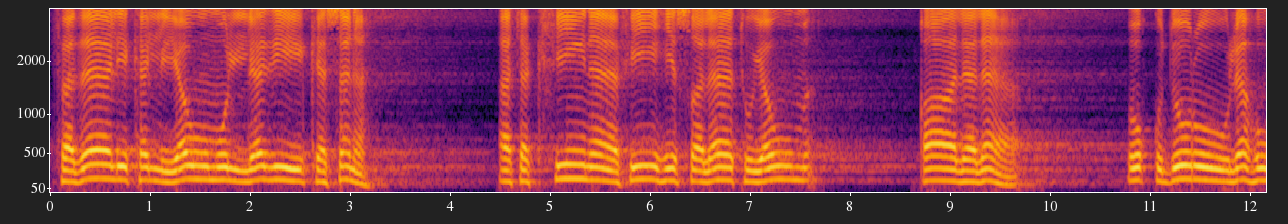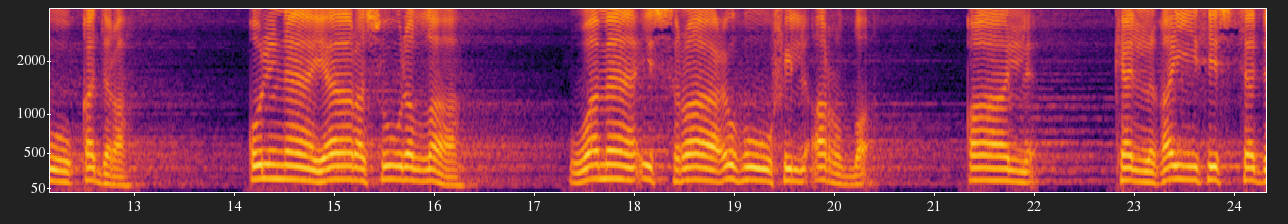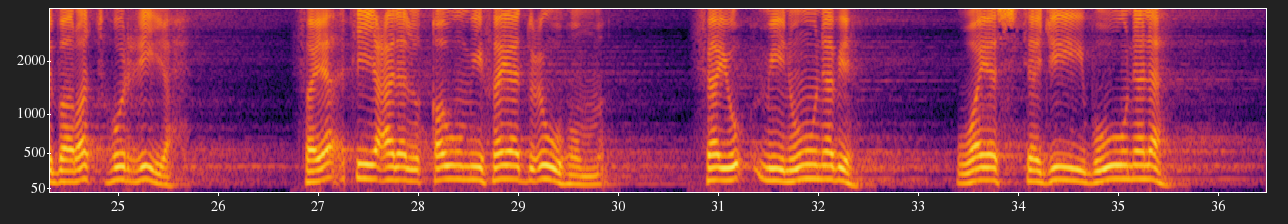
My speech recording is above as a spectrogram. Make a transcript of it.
فذلك اليوم الذي كسنه أتكفينا فيه صلاة يوم؟ قال لا. اقدروا له قدره. قلنا يا رسول الله، وما إسراعه في الأرض؟ قال، كالغيث استدبرته الريح، فيأتي على القوم فيدعوهم، فيؤمنون به، ويستجيبون له،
